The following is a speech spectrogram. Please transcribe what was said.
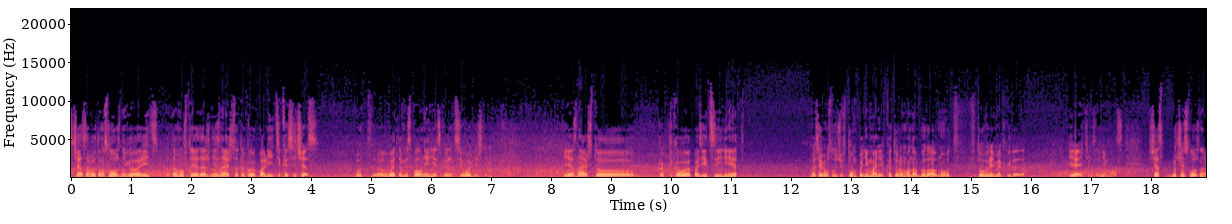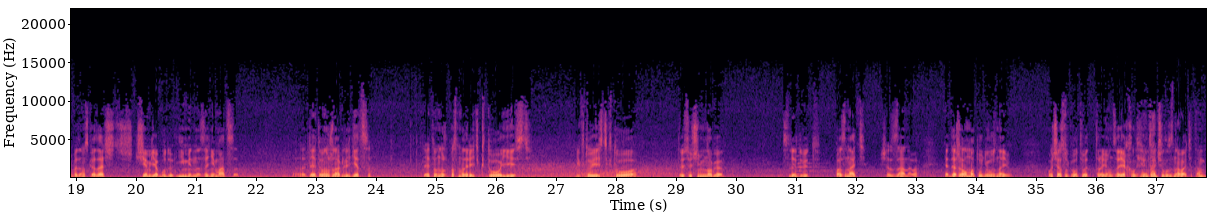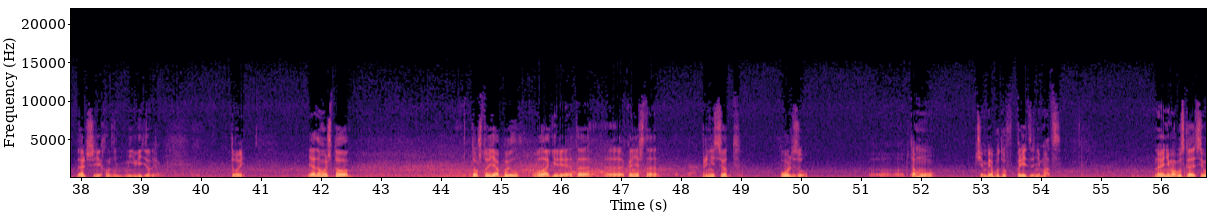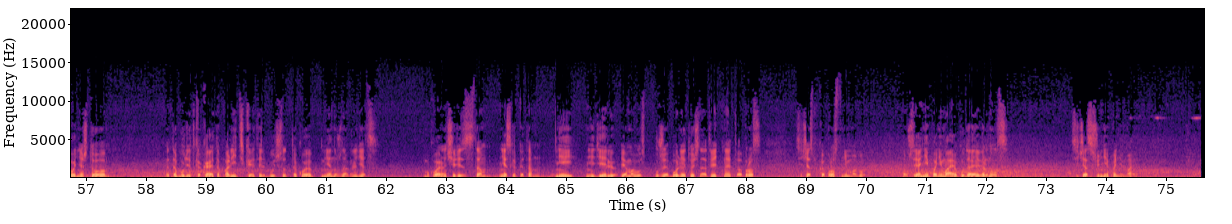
Сейчас об этом сложно говорить, потому что я даже не знаю, что такое политика сейчас, вот э, в этом исполнении, скажем, сегодняшнем. Я знаю, что как таковой оппозиции нет. Во всяком случае, в том понимании, в котором она была, ну вот в то время, когда я этим занимался. Сейчас очень сложно об этом сказать, чем я буду именно заниматься. Э, для этого нужно оглядеться. Для этого нужно посмотреть, кто есть и кто есть кто. То есть очень много следует познать сейчас заново. Я даже Алмату не узнаю. Вот сейчас вот, вот в этот район заехал, я начал узнавать, а там дальше ехал, не, не видел ее. Той. Я думаю, что то, что я был в лагере, это, э, конечно, принесет пользу э, тому, чем я буду впредь заниматься. Но я не могу сказать сегодня, что это будет какая-то политика, это или будет что-то такое. Мне нужно оглядеться. Буквально через там, несколько там, дней, неделю я могу уже более точно ответить на этот вопрос. Сейчас пока просто не могу. Потому что я не понимаю, куда я вернулся. Сейчас еще не понимаю.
